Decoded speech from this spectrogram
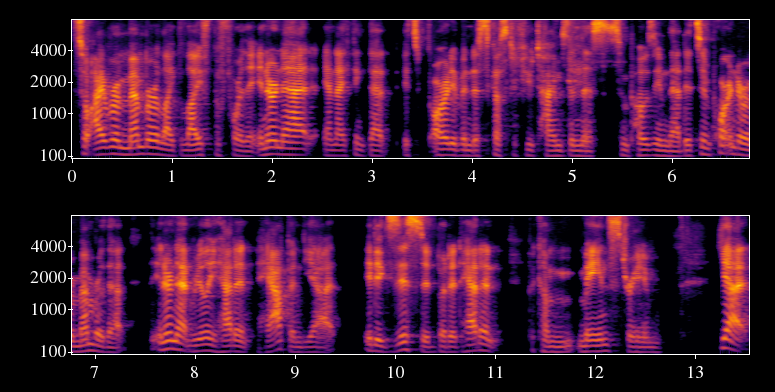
so I remember like life before the internet, and I think that it's already been discussed a few times in this symposium that it's important to remember that the internet really hadn't happened yet. It existed, but it hadn't become mainstream yet.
